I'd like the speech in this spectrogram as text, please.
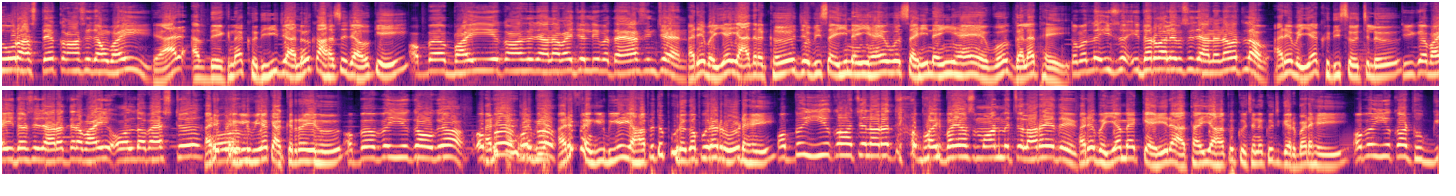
दो रास्ते हैं कहाँ से जाऊँ भाई? यार अब देखना खुद ही जानो कहाँ से जाओगे? अब भाई ये कहाँ से जाना भाई जल्दी बता यार सिंचन। अरे भैया याद रखो जो भी सही नहीं है वो सही नहीं है वो गलत है। तो मतलब इस इधर वाले से जाना ना मतलब? अरे भैया खुद ही सोच लो। ठीक है भाई इधर से जा रहा तेरा भाई ऑल द बेस्ट अरे फ्रेंकलिन भैया क्या कर रहे हो? अबे अबे ये क्या हो गया? अरे अबे भैया अरे फ्रेंकलिन भैया यहाँ पे तो पूरा का पूरा रोड है। अबे ये कहाँ चला रहा तेरा भाई? भाई आसमान में चला रहे थे अरे भैया मैं कह ही रहा था यहाँ पे कुछ न कुछ गड़बड़ है। अबे ये कहाँ ठुक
